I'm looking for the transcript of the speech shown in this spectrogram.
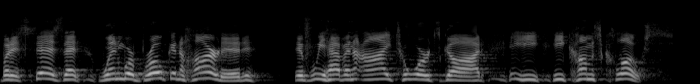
But it says that when we're brokenhearted, if we have an eye towards God, He, he comes close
